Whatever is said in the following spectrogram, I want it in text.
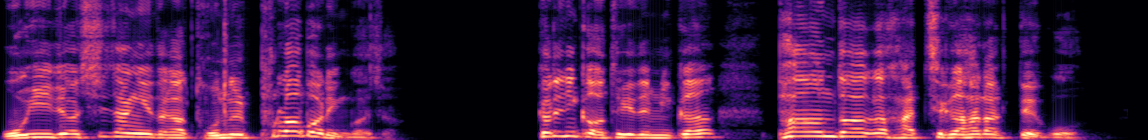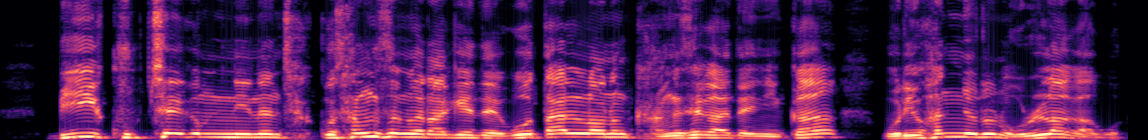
오히려 시장에다가 돈을 풀어버린 거죠. 그러니까 어떻게 됩니까? 파운드화가 가치가 하락되고 미 국채 금리는 자꾸 상승을 하게 되고 달러는 강세가 되니까 우리 환율은 올라가고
